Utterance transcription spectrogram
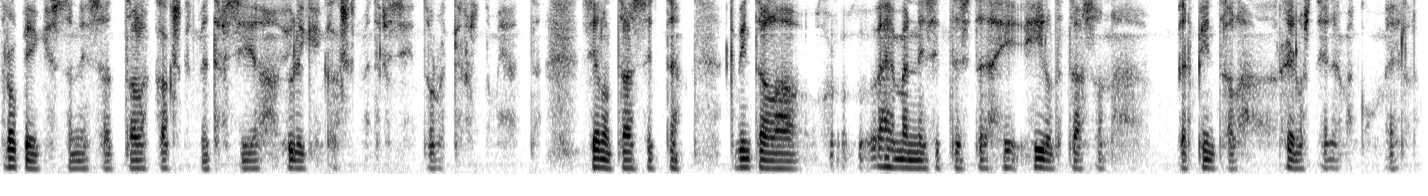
tropiikissa niin saattaa olla 20 metrisiä ja ylikin 20 metrisiä turvekerrostumia. Että siellä on taas sitten pinta-alaa vähemmän, niin sitten sitä hiiltä taas on per pinta-ala reilusti enemmän kuin meillä.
